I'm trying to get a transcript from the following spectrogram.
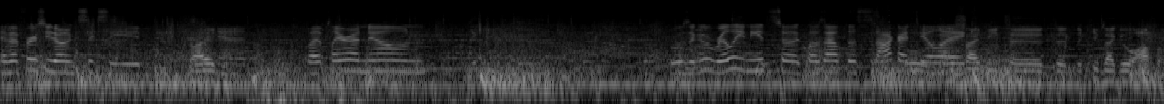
If at first you don't succeed, Try again. But player unknown. Uzagu really needs to close out this stock. I Ooh, feel nice like. side beat to, to, to keep that goo off him.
